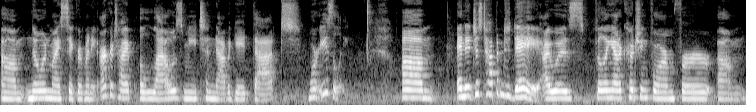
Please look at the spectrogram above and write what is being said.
um, knowing my sacred money archetype allows me to navigate that more easily. Um, and it just happened today. I was filling out a coaching form for um,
